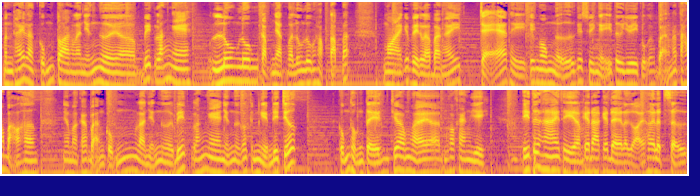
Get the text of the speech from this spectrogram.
mình thấy là cũng toàn là những người ờ, biết lắng nghe luôn luôn cập nhật và luôn luôn học tập á. Ngoài cái việc là bạn ấy trẻ thì cái ngôn ngữ, cái suy nghĩ tư duy của các bạn nó táo bạo hơn. Nhưng mà các bạn cũng là những người biết lắng nghe, những người có kinh nghiệm đi trước, cũng thuận tiện chứ không phải à, khó khăn gì. Ý thứ hai thì à, cái đa, cái đề là gọi hơi lịch sự,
